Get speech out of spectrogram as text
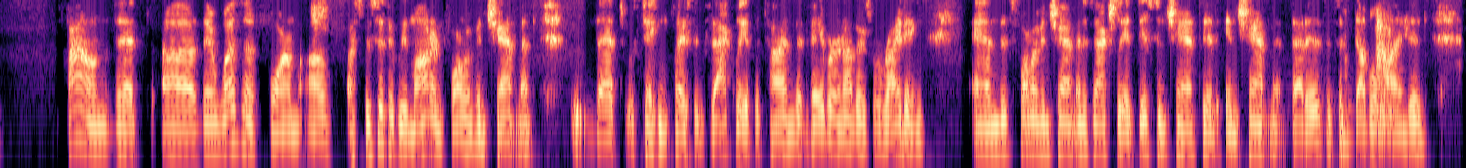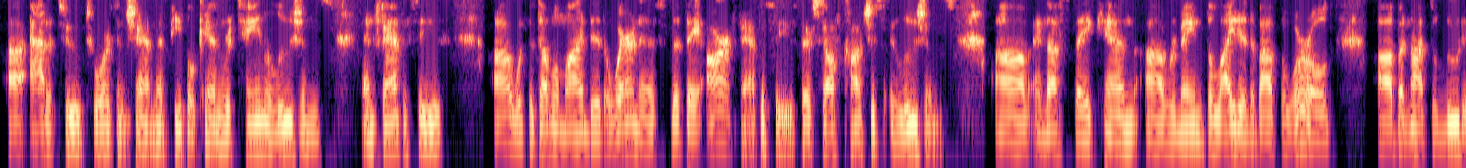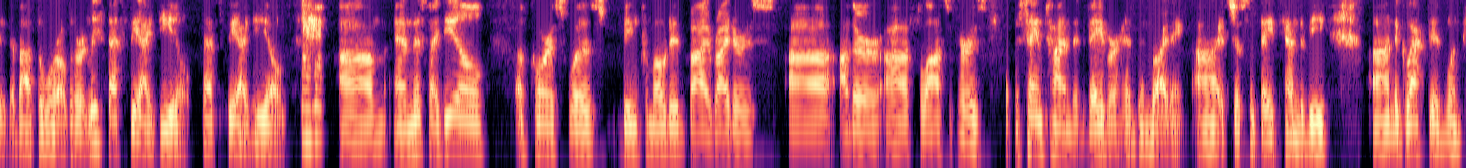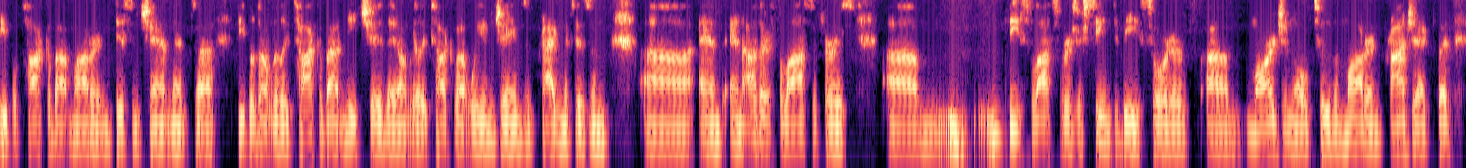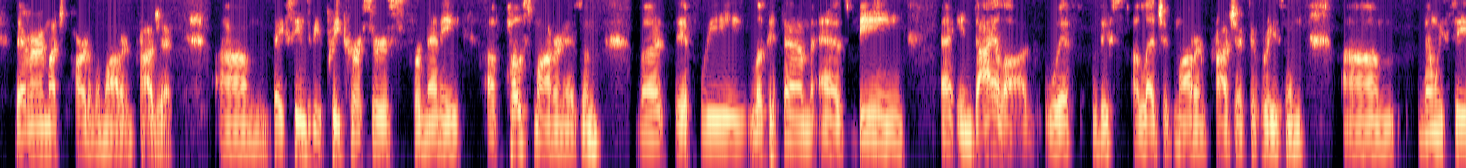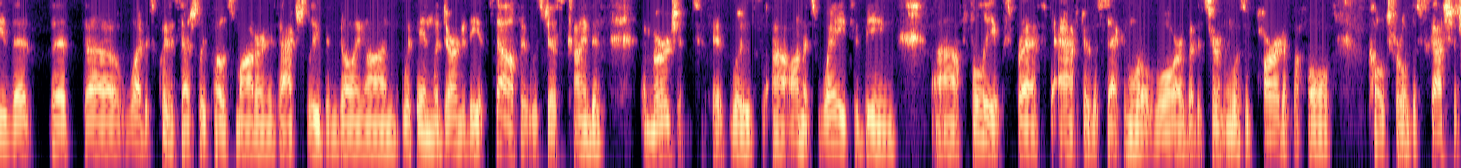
found that uh, there was a form of a specifically modern form of enchantment that was taking place exactly at the time that Weber and others were writing, and this form of enchantment is actually a disenchanted enchantment. That is, it's a double minded uh, attitude towards enchantment. People can retain illusions and fantasies uh, with a double minded awareness that they are fantasies, they're self conscious illusions. Um, and thus they can uh, remain delighted about the world. Uh, but not deluded about the world, or at least that's the ideal. That's the ideal. Mm-hmm. Um, and this ideal of course, was being promoted by writers, uh, other uh, philosophers, at the same time that Weber had been writing. Uh, it's just that they tend to be uh, neglected when people talk about modern disenchantment. Uh, people don't really talk about Nietzsche. They don't really talk about William James and pragmatism and and other philosophers. Um, these philosophers are seen to be sort of um, marginal to the modern project, but they're very much part of the modern project. Um, they seem to be precursors for many of postmodernism, but if we look at them as being uh, in dialogue with this alleged modern project of reason, um, then we see that that uh, what is quintessentially postmodern has actually been going on within modernity itself. It was just kind of emergent. It was uh, on its way to being uh, fully expressed after the Second World War, but it certainly was a part of the whole cultural discussion.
